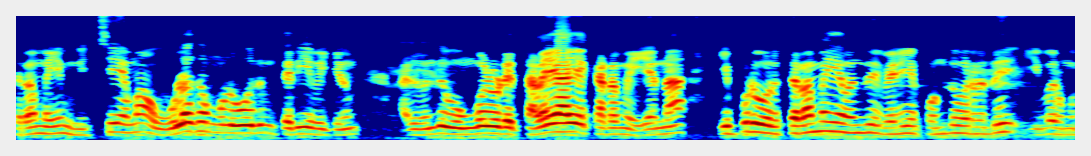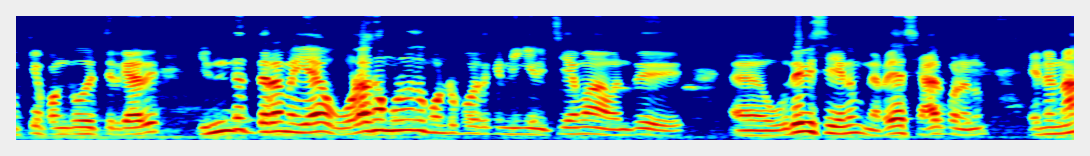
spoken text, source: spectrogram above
திறமையும் நிச்சயமாக உலகம் முழுவதும் தெரிய வைக்கணும். அது வந்து உங்களுடைய தலையாய கடமை. ஏன்னா இப்படி ஒரு ஒரு திறமையை வந்து வெளியே கொண்டு வர்றது இவர் முக்கிய பங்கு வகிச்சிருக்காரு. இந்த திறமையை உலகம் முழுவதும் கொண்டு போகிறதுக்கு நீங்கள் நிச்சயமாக வந்து உதவி செய்யணும் நிறையா ஷேர் பண்ணணும். என்னென்னா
